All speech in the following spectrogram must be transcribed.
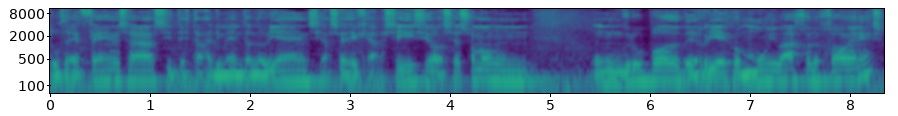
tus defensas, si te estás alimentando bien, si haces ejercicio, o sea, somos un, un grupo de riesgo muy bajo los jóvenes,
